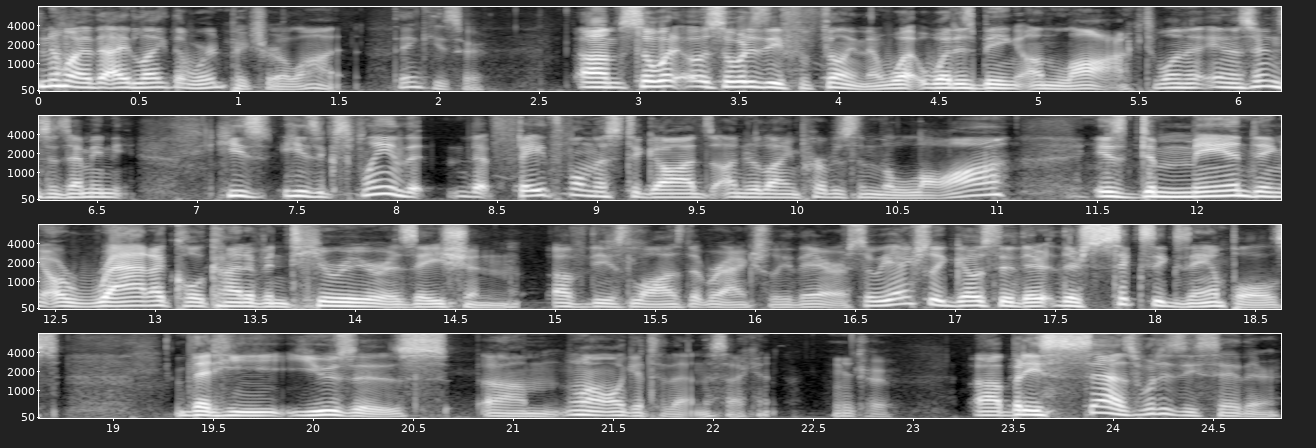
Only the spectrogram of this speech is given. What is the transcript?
No, I, I like the word picture a lot. Thank you, sir. Um, so what? So what is he fulfilling then? What What is being unlocked? Well, in a, certain sense, I mean, he's he's explained that that faithfulness to God's underlying purpose in the law is demanding a radical kind of interiorization of these laws that were actually there. So he actually goes through there. There's six examples that he uses. Um, well, I'll get to that in a second. Okay. Uh, but he says, what does he say there?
